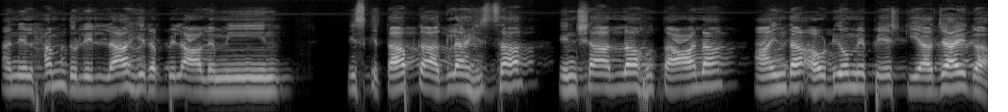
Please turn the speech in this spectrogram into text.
ان الحمد للہ رب العالمین۔ اس کتاب کا اگلا حصہ انشاءاللہ تعالی آئندہ آڈیو میں پیش کیا جائے گا۔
